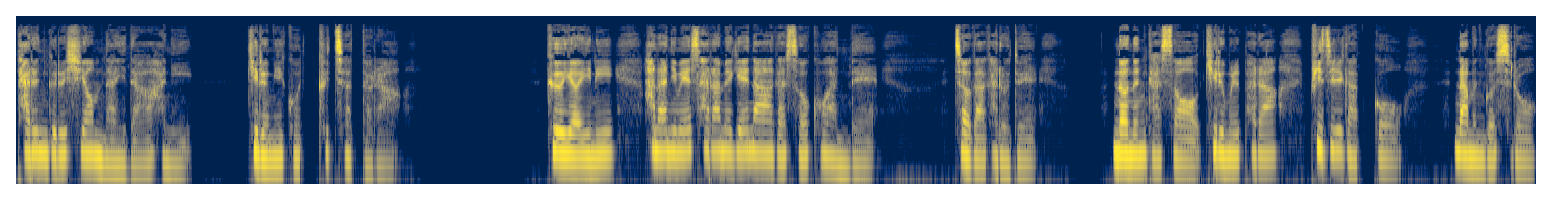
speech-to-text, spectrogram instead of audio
다른 그릇이 없나이다 하니 기름이 곧 그쳤더라. 그 여인이 하나님의 사람에게 나아가서 고한데 저가 가로되 너는 가서 기름을 팔아 빚을 갚고 남은 것으로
